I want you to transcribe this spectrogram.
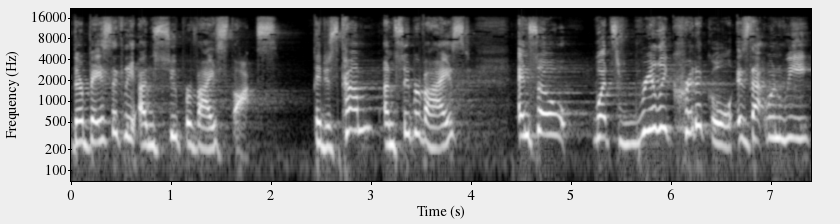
they're basically unsupervised thoughts. They just come unsupervised. And so, what's really critical is that when we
